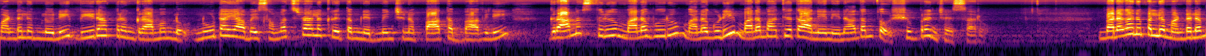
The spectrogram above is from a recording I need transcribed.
మండలంలోని వీరాపురం గ్రామంలో నూట యాభై సంవత్సరాల క్రితం నిర్మించిన పాత బావిని గ్రామస్తులు మన ఊరు మన గుడి మన బాధ్యత అనే నినాదంతో శుభ్రం చేశారు. బనగానపల్లె మండలం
